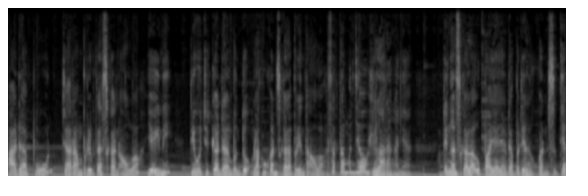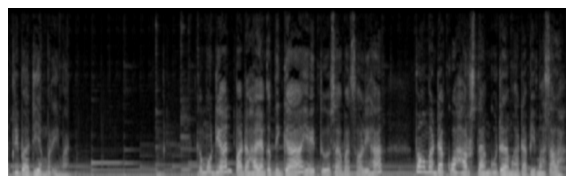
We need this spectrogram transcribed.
Adapun cara memprioritaskan Allah yaitu diwujudkan dalam bentuk melakukan segala perintah Allah serta menjauhi larangannya dengan segala upaya yang dapat dilakukan setiap pribadi yang beriman. Kemudian pada hal yang ketiga yaitu sahabat solihah, pengemban dakwah harus tangguh dalam menghadapi masalah.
